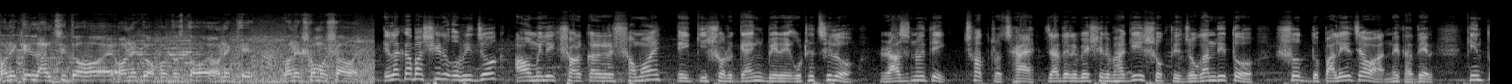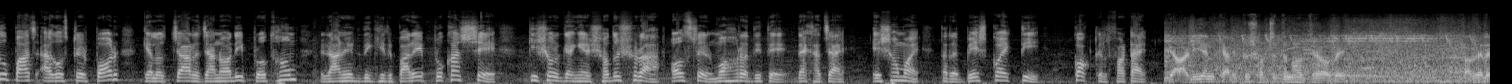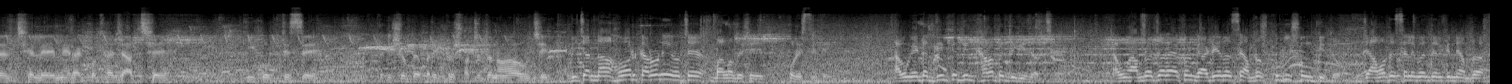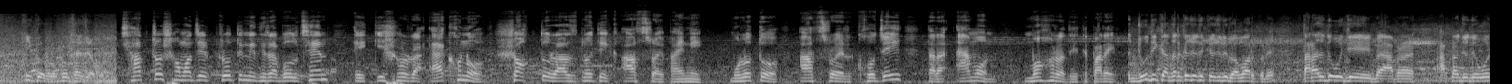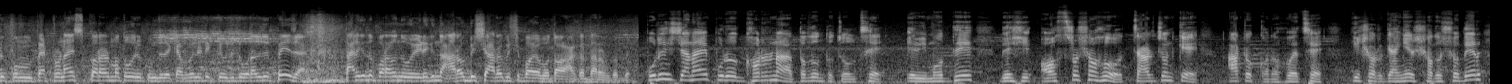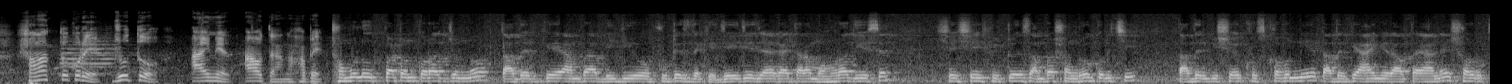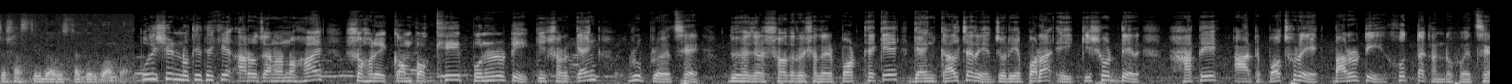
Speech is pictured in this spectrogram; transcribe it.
অনেকেই লাঞ্ছিত হয় অনেকে অপদস্থ হয় অনেকে অনেক সমস্যা হয়। এলাকাবাসীর অভিযোগ আওয়ামী লীগ সরকারের সময় এই কিশোর গ্যাং বেড়ে উঠেছিল রাজনৈতিক ছত্রছায় যাদের বেশিরভাগই শক্তি যোগান দিত সদ্য পালিয়ে যাওয়া নেতাদের। কিন্তু পাঁচ আগস্টের পর গেল চার জানুয়ারি প্রথম রানীর দিঘির পারে প্রকাশ্যে কিশোর গ্যাংয়ের সদস্যরা অস্ত্রের মহড়া দিতে দেখা যায়। এ সময় তারা বেশ কয়েকটি ককটেল ফাটায়। গার্ডিয়ানকে আরেকটু সচেতন হতে হবে। তাদের ছেলে মেয়েরা কোথায় যাচ্ছে কি করতেছে এসব ব্যাপারে একটু সচেতন হওয়া উচিত। বিচার না হওয়ার কারণেই হচ্ছে বাংলাদেশের পরিস্থিতি। এবং এটা দিনকে দিন খারাপের দিকে যাচ্ছে। এবং আমরা যারা এখন গার্ডিয়ান আছে আমরা খুবই শঙ্কিত যে আমাদের ছেলেমেয়েদেরকে নিয়ে আমরা কি করব কোথায় যাব? ছাত্র সমাজের প্রতিনিধিরা বলছেন এই কিশোররা এখনও শক্ত রাজনৈতিক আশ্রয় পায়নি। মূলত আশ্রয়ের খোঁজেই তারা এমন মহড়া দিতে পারে। যদি তাদেরকে যদি কেউ যদি ব্যবহার করে তারা যদি ওই যে আপনার আপনার যদি ওইরকম প্যাট্রোনাইজ করার মতো ওইরকম যদি ক্যাপাবিলিটি কেউ যদি ওরা যদি পেয়ে যায় তাহলে কিন্তু পরে কিন্তু এটা কিন্তু আরও বেশি আরও বেশি ভয়াবহ আকার ধারণ করবে। পুলিশ জানায় পুরো ঘটনা তদন্ত চলছে। এরই মধ্যে দেশি অস্ত্রসহ চারজনকে আটক করা হয়েছে। কিশোর গ্যাংয়ের সদস্যদের শনাক্ত করে দ্রুত আইনের আওতায় আনা হবে। সমূল উৎপাটন করার জন্য তাদেরকে আমরা ভিডিও ফুটেজ দেখে যেই যে জায়গায় তারা মহড়া দিয়েছেন সেই সেই ফুটেজ আমরা সংগ্রহ করেছি। তাদের বিষয়ে খোঁজখবর নিয়ে তাদেরকে আইনের আওতায় আনে সর্বোচ্চ শাস্তির ব্যবস্থা করব আমরা। পুলিশের নথি থেকে আরও জানানো হয় শহরে কমপক্ষে পনেরোটি কিশোর গ্যাং গ্রুপ রয়েছে। দু হাজার সতেরো সালের পর থেকে গ্যাং কালচারে জড়িয়ে পড়া এই কিশোরদের হাতে আট বছরে বারোটি হত্যাকাণ্ড হয়েছে।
